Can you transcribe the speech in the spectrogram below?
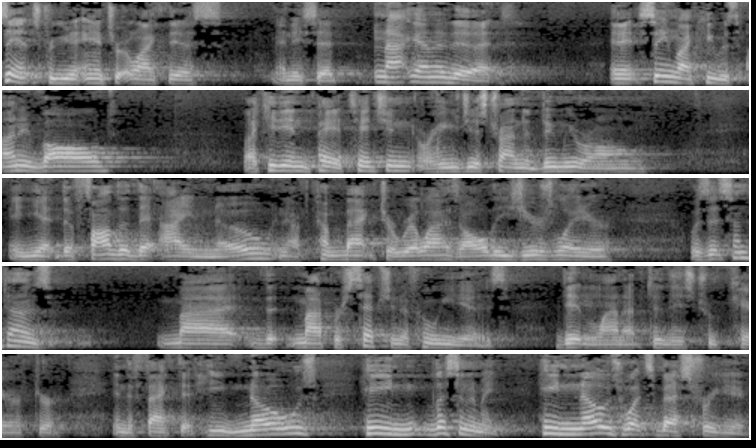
sense for you to answer it like this. And He said, Not going to do it. And it seemed like He was uninvolved, like He didn't pay attention, or He was just trying to do me wrong. And yet, the Father that I know, and I've come back to realize all these years later, was that sometimes my, the, my perception of who He is didn't line up to His true character. And the fact that He knows, He, listen to me, He knows what's best for you.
